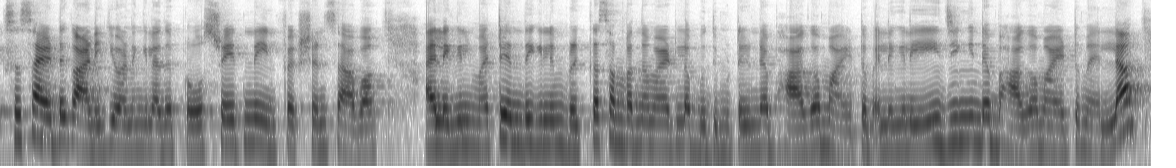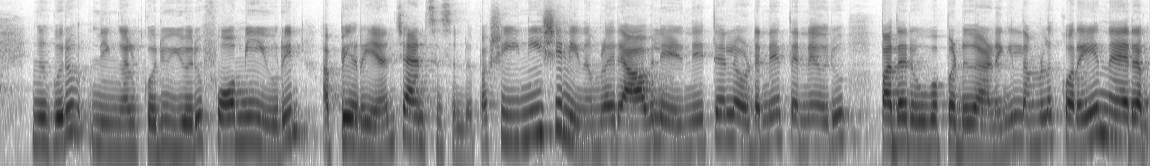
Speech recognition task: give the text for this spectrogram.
എക്സസ് ആയിട്ട് കാണിക്കുകയാണെങ്കിൽ അത് പ്രോസ്ട്രേറ്റിന്റെ ഇൻഫെക്ഷൻസ് ആവാം അല്ലെങ്കിൽ മറ്റെന്തെങ്കിലും വൃക്ക സംബന്ധമായിട്ടുള്ള ബുദ്ധിമുട്ടിന്റെ ഭാഗമായിട്ടും അല്ലെങ്കിൽ ഏജിങ്ങിന്റെ ഭാഗമായിട്ടും എല്ലാം നിങ്ങൾക്കൊരു നിങ്ങൾക്കൊരു ഈ ഒരു ഫോമി യൂറിൻ അപ്പിയർ ചെയ്യാൻ ചാൻസസ് ഉണ്ട്. പക്ഷേ ഇനീഷ്യലി നമ്മൾ രാവിലെ എഴുന്നേറ്റാൽ ഉടനെ തന്നെ ഒരു പദ രൂപപ്പെടുകയാണെങ്കിൽ നമ്മൾ കുറേ നേരം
